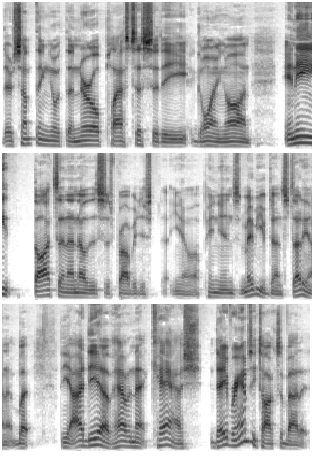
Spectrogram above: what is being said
There's something with the neuroplasticity going on. Any thoughts? And I know this is probably just you know opinions. Maybe you've done study on it, but the idea of having that cash. Dave Ramsey talks about it.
